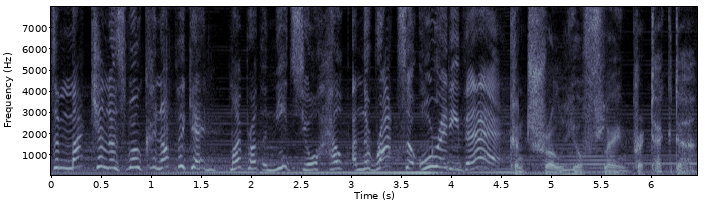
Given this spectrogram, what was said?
The macula's woken up again. My brother needs your help, and the rats are already there. Control your flame, Protector.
